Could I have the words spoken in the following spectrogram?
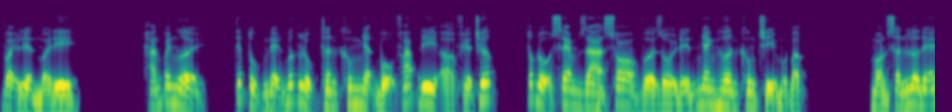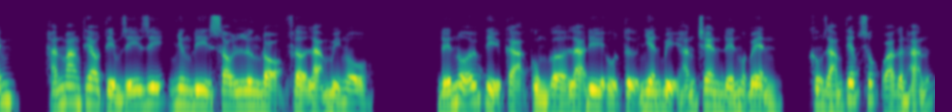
vậy liền mời đi. Hắn quay người, tiếp tục nện bước lục thân không nhận bộ pháp đi ở phía trước, tốc độ xem ra so vừa rồi đến nhanh hơn không chỉ một bậc. Mòn sần lơ đễnh, hắn mang theo tìm dĩ dĩ nhưng đi sau lưng đỏ phở làm mì ngộ. Đến nỗi tỉ cả cùng gờ lạ đi ủ tự nhiên bị hắn chen đến một bên, không dám tiếp xúc quá gần hắn.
